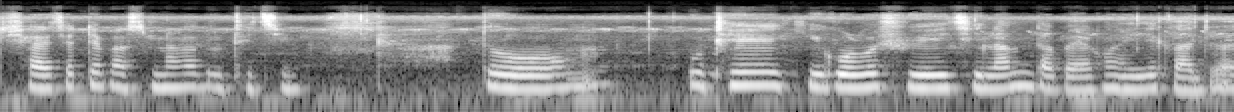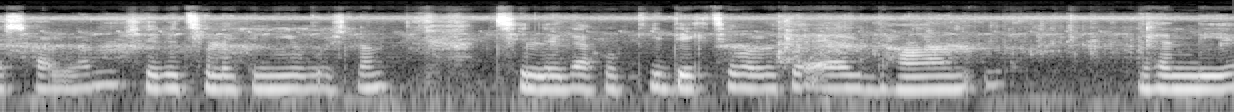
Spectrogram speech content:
সাড়ে চারটে, পাঁচটা নাগাদ উঠেছি। তো উঠে কি করব? শুয়েছিলাম। তারপর এখন এই যে কাজ বাজ সারলাম। সেরে ছেলেকে নিয়ে বসলাম। ছেলে দেখো কি দেখছে বলো তো? এক ধান ধ্যান দিয়ে।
